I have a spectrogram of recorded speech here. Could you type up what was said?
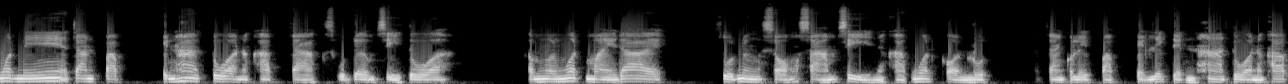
งวดนี้อาจารย์ปรับเป็นห้าตัวนะครับ จากสูตรเดิมสี่ตัว คำนวณงวดใหม่ได้ศูนย์หนึ่งสองสามสี่นะครับ งวดก่อนหลุด อาจารย์ก็เลยปรับเป็นเลขเด่นห้าตัวนะครับ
